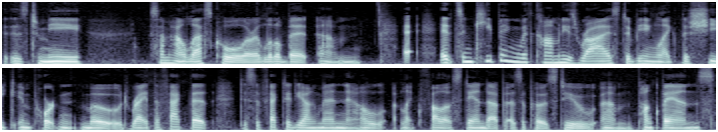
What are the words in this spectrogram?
is to me somehow less cool or a little bit. Um, it's in keeping with comedy's rise to being like the chic, important mode, right? The fact that disaffected young men now like follow stand up as opposed to um, punk bands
